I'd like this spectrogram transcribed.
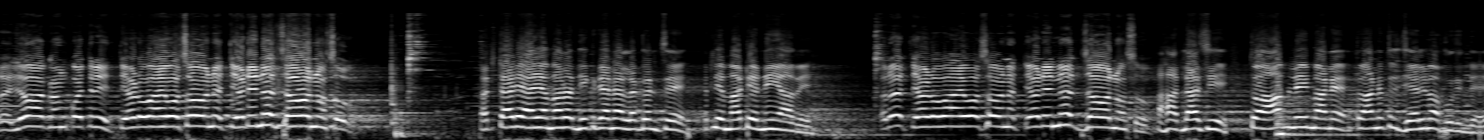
અરે લો કંકોત્રી તેડવા આવ્યો છો અને તેડીને જ જવાનો છો. અત્યારે અહીંયા મારા દીકરાના લગ્ન છે એટલે માટે નહીં આવે. અરે તેડવા આવ્યો છો અને તેડીને જ જવાનો છો. હા દાસી તો આમ નહીં માને તો આને તું જેલમાં પૂરી દે.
